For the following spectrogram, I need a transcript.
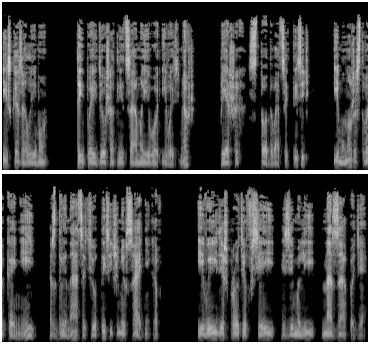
и сказал ему, «Ты пойдешь от лица моего и возьмешь пеших сто двадцать тысяч и множество коней с двенадцатью тысячами всадников, и выйдешь против всей земли на западе.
